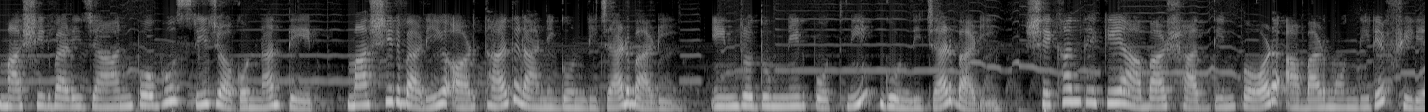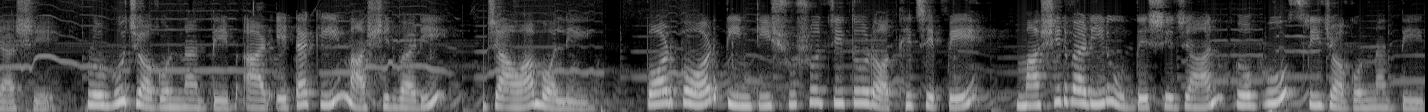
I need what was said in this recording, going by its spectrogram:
মাসির বাড়ি যান প্রভু শ্রী জগন্নাথ দেব। মাসির বাড়ি অর্থাৎ রানী গণ্ডিচার বাড়ি, ইন্দ্রদুম্নির পত্নী গণ্ডিচার বাড়ি। সেখান থেকে আবার সাত দিন পর আবার মন্দিরে ফিরে আসে। প্রভু জগন্নাথ দেব, আর কি মাসির বাড়ি? যাওয়া বলে। পরপর তিনটি সুসজ্জিত রথে চেপে মাসির বাড়ির উদ্দেশ্যে যান প্রভু শ্রী জগন্নাথ দেব।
